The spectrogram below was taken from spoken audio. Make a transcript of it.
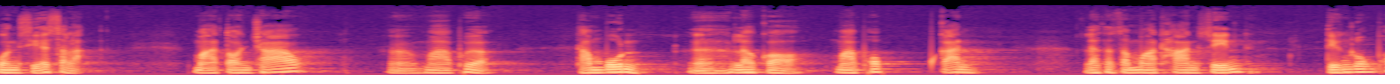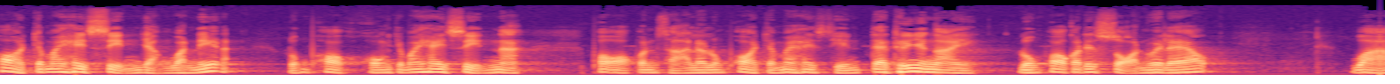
ควรเสียสละ มาตอนเช้ามาเพื่อทำบุญแล้วก็มาพบกัน แล้วก็สมาทานศีลถึงหลวงพ่อจะไม่ให้ศีลอย่างวันนี้นะหลวงพ่อคงจะไม่ให้ศีลนะพอออกพรรษาแล้วหลวงพ่อจะไม่ให้ศีลแต่ถึงยังไงหลวงพ่อก็ได้สอนไว้แล้ว ว่า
